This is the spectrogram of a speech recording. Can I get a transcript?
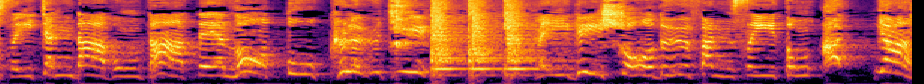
谁见大风打得脑多，小头翻水东啊呀！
